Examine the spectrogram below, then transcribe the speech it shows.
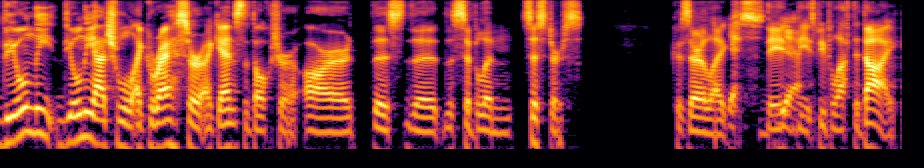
the only the only actual aggressor against the doctor are this the the Sibylline sisters because they're like Yes, they, yeah. these people have to die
